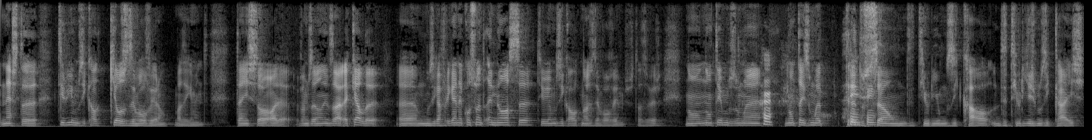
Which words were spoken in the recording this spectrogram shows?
nesta teoria musical que eles desenvolveram, basicamente. Tens só, olha, vamos analisar aquela uh, música africana consoante a nossa teoria musical que nós desenvolvemos, estás a ver? Não, não temos uma, não tens uma tradução de teoria musical, de teorias musicais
